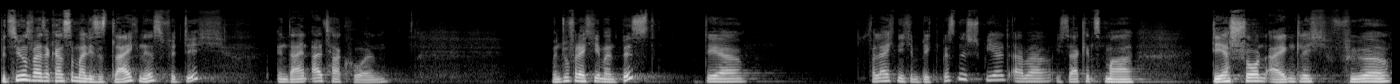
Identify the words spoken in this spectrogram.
beziehungsweise kannst du mal dieses Gleichnis für dich in deinen Alltag holen. Wenn du vielleicht jemand bist, der vielleicht nicht im Big Business spielt, aber ich sage jetzt mal, der schon eigentlich für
